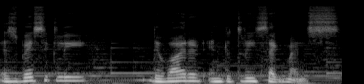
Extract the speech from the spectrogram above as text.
is basically divided into three segments.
